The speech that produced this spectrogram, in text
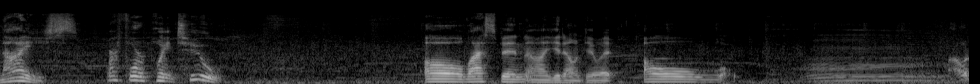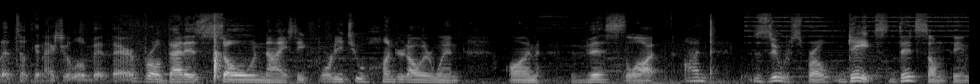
Nice. We're 4.2. Oh, last spin. Uh, you don't do it. Oh. Mm, I would have took an extra little bit there. Bro, that is so nice. A $4,200 win on this slot. On Zeus, bro. Gates did something.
